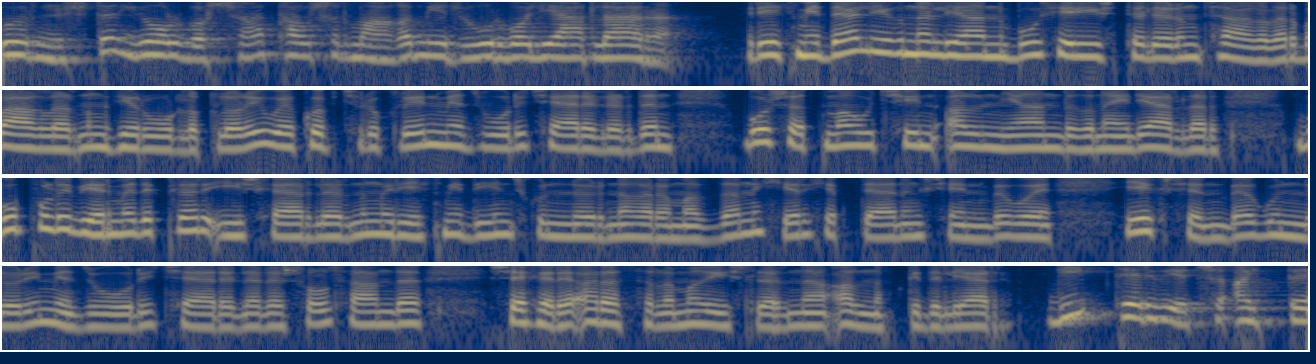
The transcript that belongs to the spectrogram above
görnüşde ýolbaşça tabşyrmaga mejbur bolýarlar. Resmi däl ýygnalýan bu serişdeleriň çagalar baglarynyň zerurlyklary we köpçülikleýin mejbury çärelerden boşatmak üçin alynýandygyny aýdýarlar. Bu puly bermedikler işgärleriniň resmi dynç günlerine garamazdan, her hepdäniň şenbe we ýekşenbe günleri mejbury çärelere, şol sanda şäheri arassalamak işlerine alnyp gidilýär. Diýip, terbiýeçi aýtdy.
